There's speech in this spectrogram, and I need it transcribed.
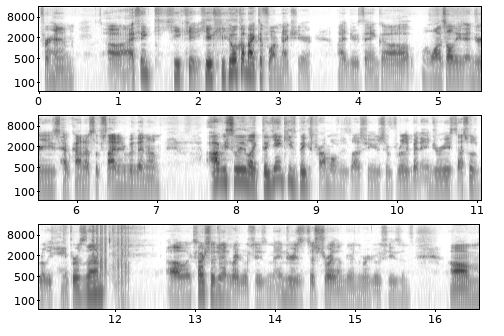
for him. Uh, I think he could he, he'll come back to form next year. I do think uh, once all these injuries have kind of subsided within him. Obviously, like the Yankees' biggest problem over these last few years have really been injuries. That's what really hampers them, uh, especially during the regular season. The injuries destroy them during the regular season. Um,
